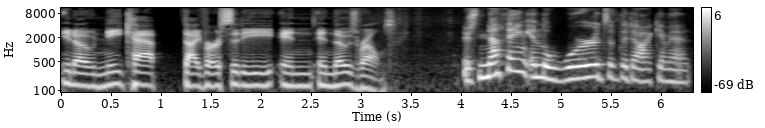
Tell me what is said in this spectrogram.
you know kneecap diversity in in those realms. There's nothing in the words of the document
